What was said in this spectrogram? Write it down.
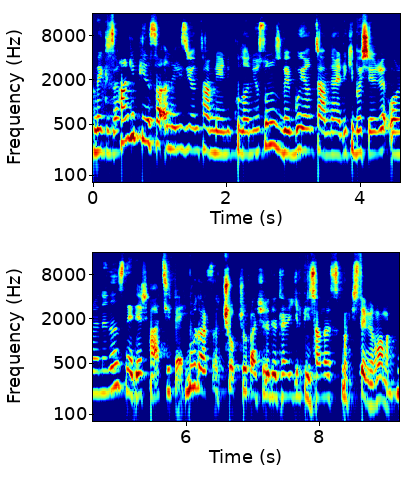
Ne güzel. Hangi piyasa analiz yöntemlerini kullanıyorsunuz ve bu yöntemlerdeki başarı oranınız nedir Fatih Bey? Burada aslında çok çok aşırı detaya girip insanları sıkmak istemiyorum ama Hı.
